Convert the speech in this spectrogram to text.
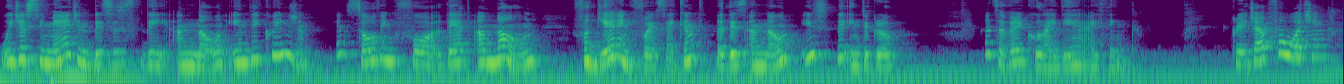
we just imagine this is the unknown in the equation and solving for that unknown, forgetting for a second that this unknown is the integral. That's a very cool idea, I think. Great job for watching!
